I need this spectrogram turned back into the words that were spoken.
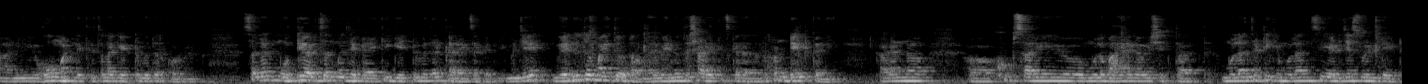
आणि हो म्हटले की चला गेट टुगेदर करूयात. सगळ्यात मोठी अडचण म्हणजे काय की गेट टुगेदर करायचं कधी? म्हणजे व्हेन्यू तर माहिती होता आपल्याला व्हेन्यू तर शाळेतच करायचं होतं पण डेट कधी? कारण खूप सारी मुलं बाहेरगावी शिकतात. मुलांचं ठीक आहे मुलांची ऍडजस्ट होईल डेट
